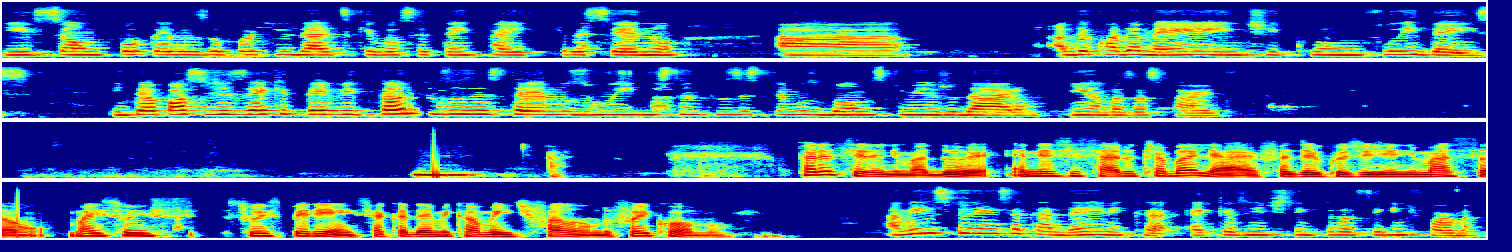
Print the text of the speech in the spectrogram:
e são poucas as oportunidades que você tem para ir crescendo a adequadamente, com fluidez. Então, eu posso dizer que teve tanto dos extremos ruins, tanto dos extremos bons que me ajudaram em ambas as partes. Para ser animador, é necessário trabalhar, fazer curso de animação, mas sua, sua experiência, academicamente falando, foi como? A minha experiência acadêmica é que a gente tem que pensar da seguinte forma:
